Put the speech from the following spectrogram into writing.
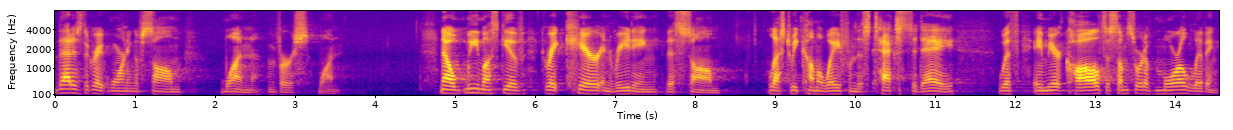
That is the great warning of Psalm 1, verse 1. Now, we must give great care in reading this psalm, lest we come away from this text today with a mere call to some sort of moral living.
